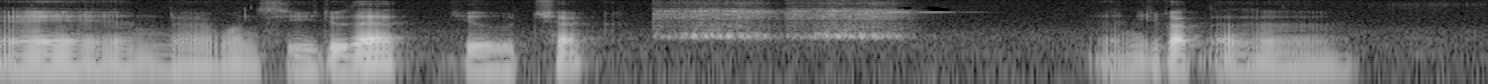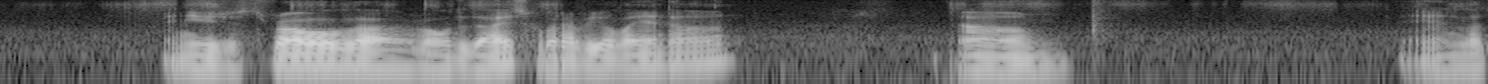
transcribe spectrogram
and uh, once you do that you check and you got uh, and you just roll uh, roll the dice whatever you land on um, and let,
